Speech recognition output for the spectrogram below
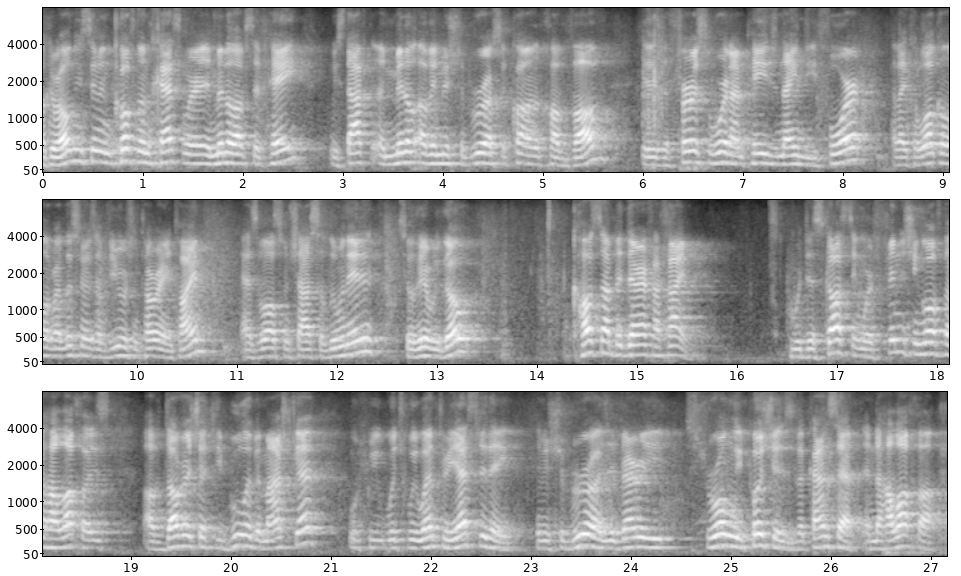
Okay, we're holding Simon Kufnan Ches. We're in the middle of Sif Hey. We stopped in the middle of a Mishnah Berurah Sukkah and Chavav. It is the first word on page 94. I'd like to welcome all of our listeners and viewers from Torah Anytime, as well as from Shas Illuminated. So here we go. Kasa B'derech HaChaim. We're discussing, we're finishing off the halachas of Davar Shetibula B'mashke, which we, which we went through yesterday. The Mishnah Berurah is very strongly pushes the concept and the halacha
